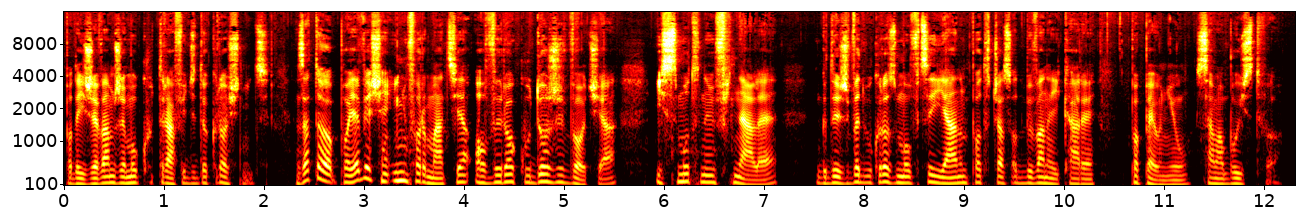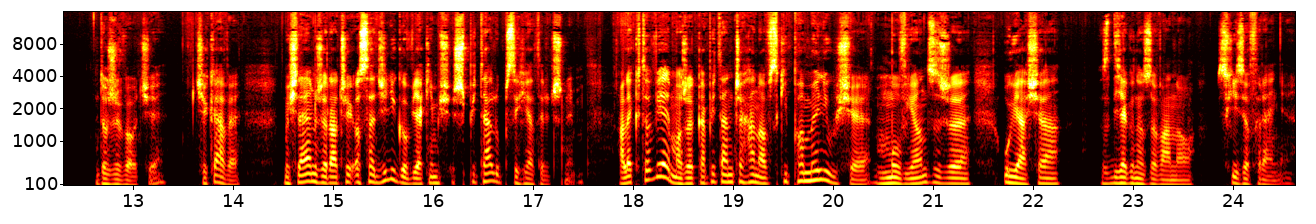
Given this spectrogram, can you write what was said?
Podejrzewam, że mógł trafić do Krośnic. Za to pojawia się informacja o wyroku dożywocia i smutnym finale, gdyż według rozmówcy Jan podczas odbywanej kary popełnił samobójstwo. Dożywocie Ciekawe. Myślałem, że raczej osadzili go w jakimś szpitalu psychiatrycznym. Ale kto wie, może kapitan Czechanowski pomylił się, mówiąc, że u Jasia zdiagnozowano schizofrenię.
